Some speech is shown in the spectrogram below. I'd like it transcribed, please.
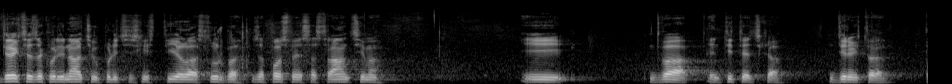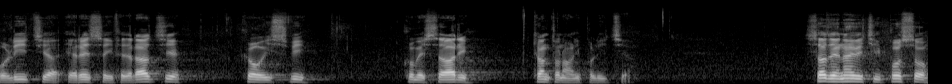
Direkcija za koordinaciju policijskih tijela, služba za posve sa strancima i dva entitetska direktora policija, RS-a i federacije, kao i svi komesari kantonalnih policija. Sada je najveći posao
